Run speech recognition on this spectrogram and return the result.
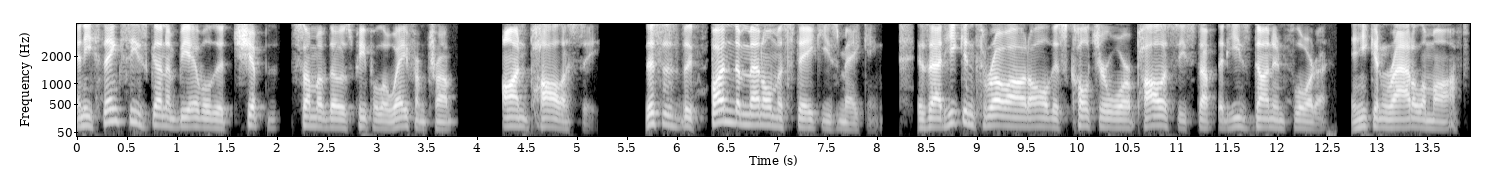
And he thinks he's going to be able to chip some of those people away from Trump on policy. This is the fundamental mistake he's making is that he can throw out all this culture war policy stuff that he's done in Florida and he can rattle them off.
